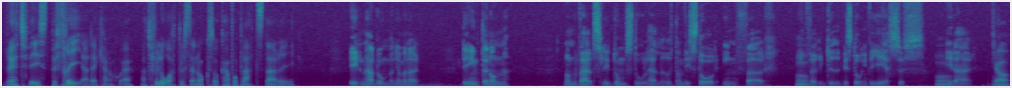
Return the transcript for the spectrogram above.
rättvist befriade kanske. Att förlåtelsen också kan få plats där i. I den här domen, jag menar, det är inte någon, någon världslig domstol heller, utan vi står inför, Mm. inför Gud, vi står inför Jesus Mm. i det här. Ja.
